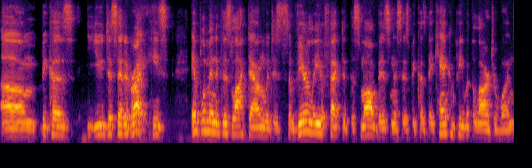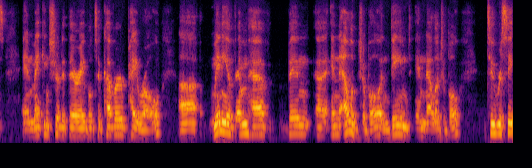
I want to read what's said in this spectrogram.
Um, because you just said it right. He's implemented this lockdown, which has severely affected the small businesses because they can't compete with the larger ones and making sure that they're able to cover payroll. Uh, many of them have been uh, ineligible and deemed ineligible to receive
